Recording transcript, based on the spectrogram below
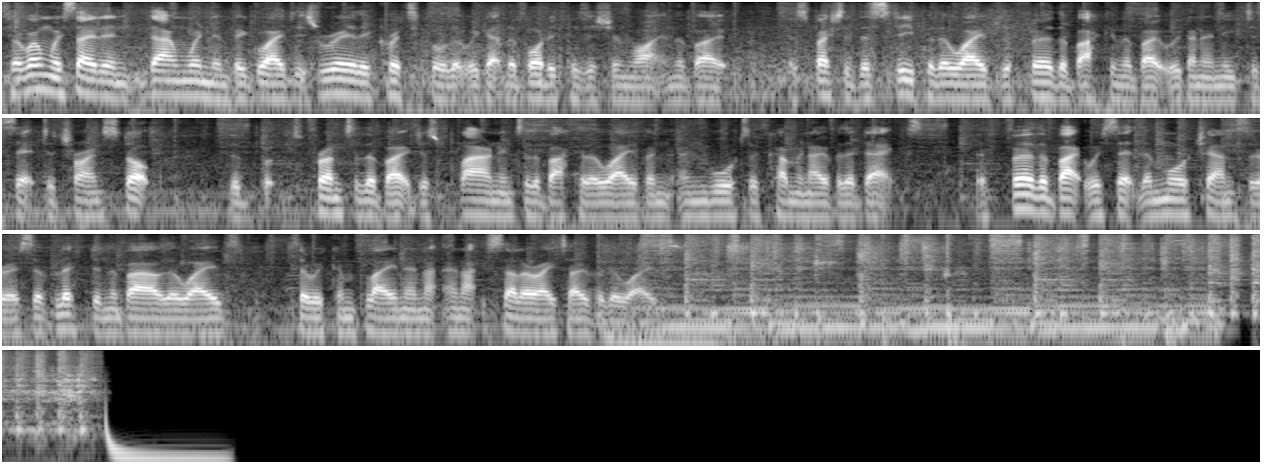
So when we're sailing downwind in big waves, it's really critical that we get the body position right in the boat. Especially the steeper the waves, the further back in the boat we're going to need to sit to try and stop the front of the boat just ploughing into the back of the wave and, and water coming over the decks. The further back we sit, the more chance there is of lifting the bow of the waves so we can plane and, and accelerate over the waves.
